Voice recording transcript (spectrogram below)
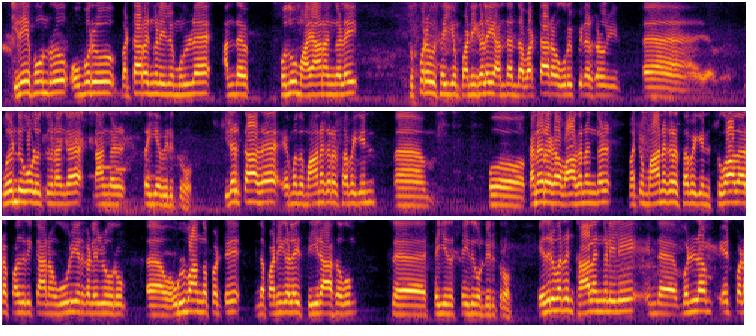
இதே போன்று ஒவ்வொரு வட்டாரங்களிலும் உள்ள அந்த பொது மயானங்களை துப்புரவு செய்யும் பணிகளை அந்தந்த வட்டார உறுப்பினர்களின் வேண்டுகோளுக்கு இணங்க நாங்கள் செய்யவிருக்கிறோம். இதற்காக எமது மாநகர சபையின் கனரக வாகனங்கள் மற்றும் மாநகர சபையின் சுகாதார பகுதிக்கான ஊழியர்கள் எல்லோரும் உள்வாங்கப்பட்டு இந்த பணிகளை சீராகவும் செ- செய்து செய்து கொண்டிருக்கிறோம். எதிர்வரும் காலங்களிலே இந்த வெள்ளம் ஏற்பட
